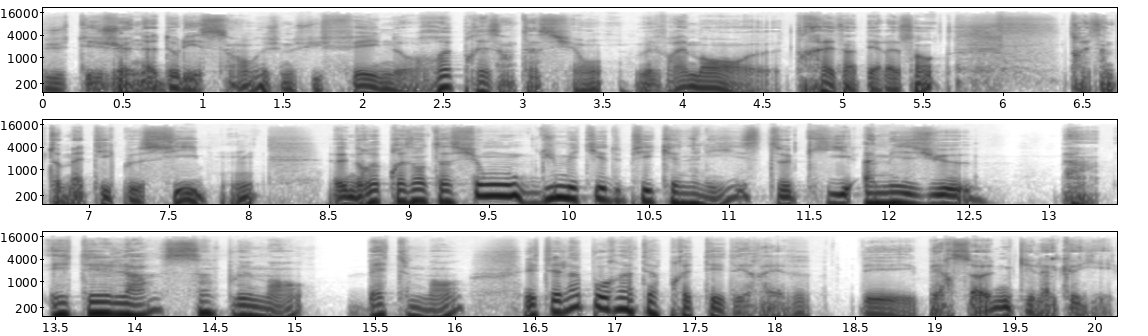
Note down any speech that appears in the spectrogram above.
j'étais jeune adolescent, je me suis fait une représentation vraiment euh, très intéressante, très symptomatique aussi, hein, une représentation du métier de psychanalyste qui, à mes yeux, ben, était là simplement, bêtement, était là pour interpréter des rêves des personnes qui l'accueillaient.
